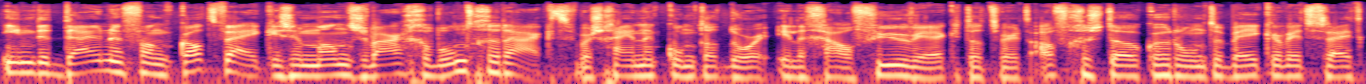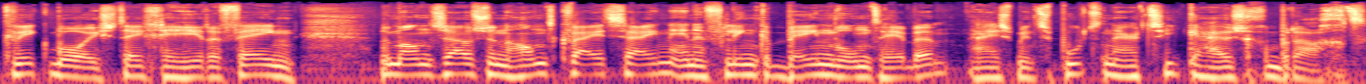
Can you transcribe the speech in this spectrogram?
In de duinen van Katwijk is een man zwaar gewond geraakt. Waarschijnlijk komt dat door illegaal vuurwerk dat werd afgestoken rond de bekerwedstrijd Quick Boys tegen Heerenveen. De man zou zijn hand kwijt zijn en een flinke beenwond hebben. Hij is met spoed naar het ziekenhuis gebracht.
